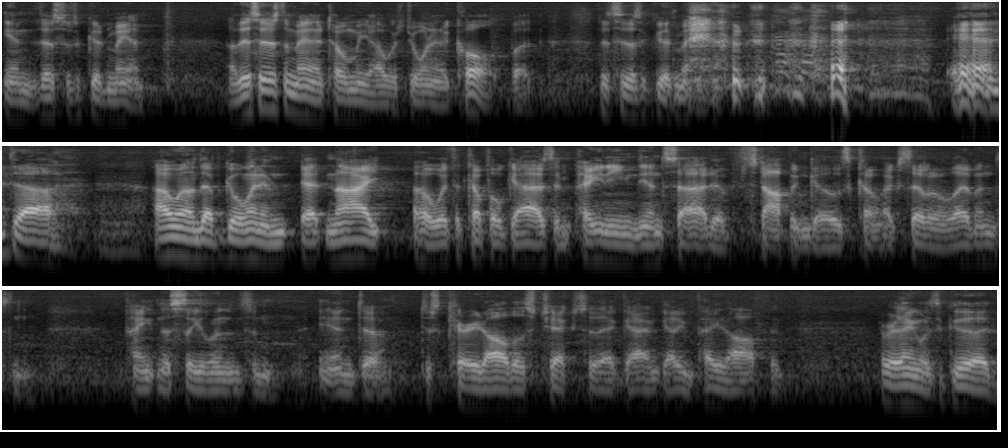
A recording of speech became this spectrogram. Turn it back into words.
And this is a good man. Now, this is the man that told me I was joining a cult, but this is a good man. and uh, I wound up going in at night uh, with a couple of guys and painting the inside of stop and goes, kind of like 7 Elevens, and painting the ceilings and, and uh, just carried all those checks to that guy and got him paid off, and everything was good.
